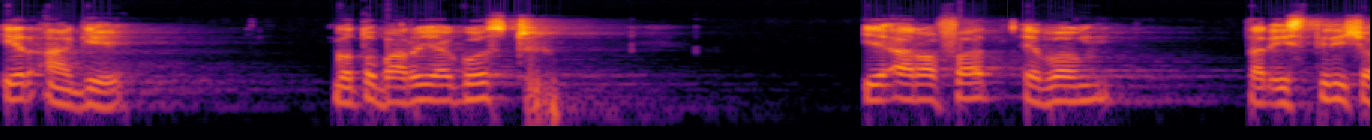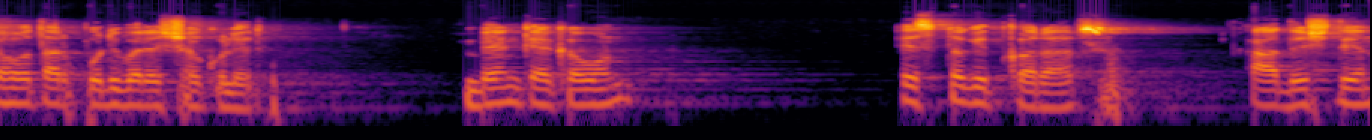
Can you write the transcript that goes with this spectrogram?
এর আগে গত বারোই আগস্ট এ আরাফাত এবং তার স্ত্রী সহ তার পরিবারের সকলের ব্যাংক অ্যাকাউন্ট স্থগিত করার আদেশ দেন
